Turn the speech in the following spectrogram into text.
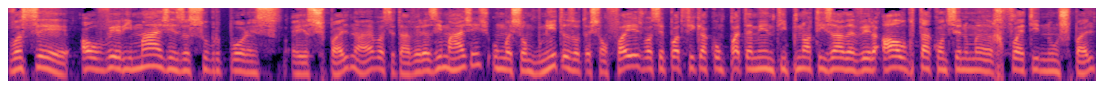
você, ao ver imagens a sobreporem-se a esse espelho, não é? Você está a ver as imagens, umas são bonitas, outras são feias, você pode ficar completamente hipnotizado a ver algo que está acontecendo uma, refletido num espelho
